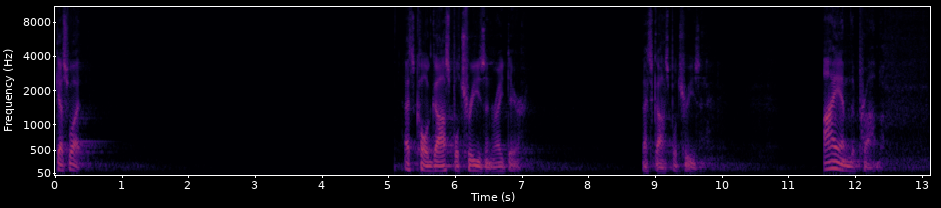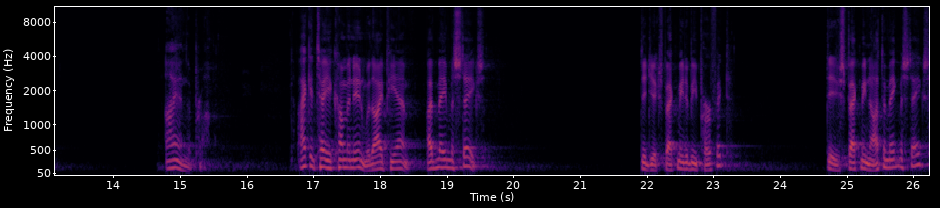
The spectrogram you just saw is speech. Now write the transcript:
Guess what? That's called gospel treason right there. That's gospel treason. I am the problem. I am the problem. I can tell you coming in with IPM, I've made mistakes. Did you expect me to be perfect? Did you expect me not to make mistakes?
